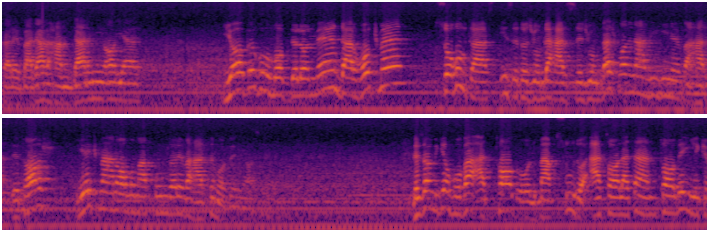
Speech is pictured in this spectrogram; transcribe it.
سر بدل هم در می آید یا بگو مبدل من در حکم سقوط است. این سه تا جمله هر سه جملهش مال نحویینه و هر سه تاش یک معنا و مفهوم داره و هر سه مورد نیاز لذا میگه هو از تاب المقصود و اصالتا تابعیه که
